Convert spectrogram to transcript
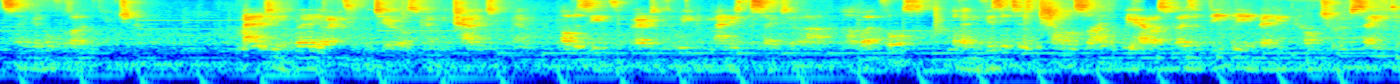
save you an awful lot in the future. Managing radioactive materials can be challenging and obviously it's imperative that we manage the safety of our, our workforce and then visitors that come on site. We have, I suppose, a deeply embedded culture of safety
